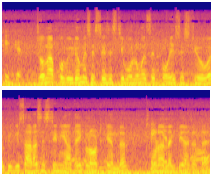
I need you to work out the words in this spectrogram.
ठीक है। जो मैं आपको वीडियो में सिक्सटी सिक्सटी बोलूँगा सिर्फ़ वही सिक्सटी होगा क्योंकि सारा सिक्सटी नहीं आता एक लॉट के अंदर। थोड़ा अलग भी आ जाता है।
